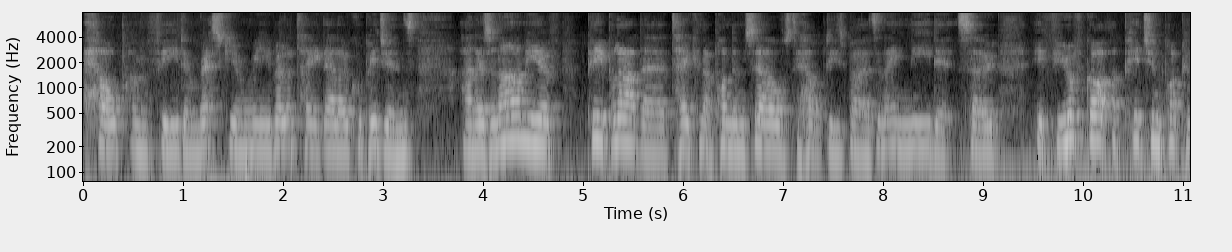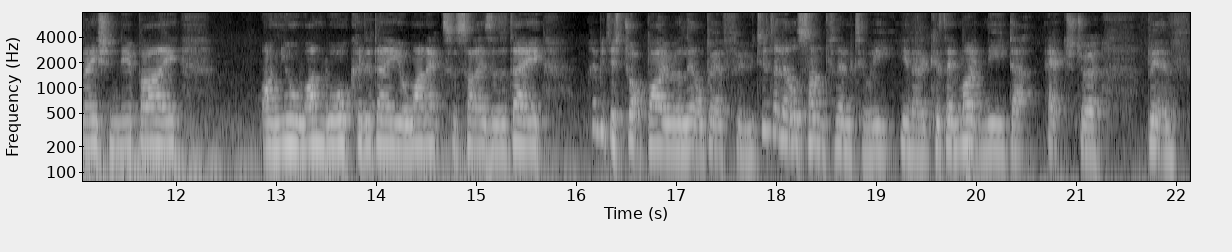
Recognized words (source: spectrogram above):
help and feed and rescue and rehabilitate their local pigeons. And there's an army of people out there taking upon themselves to help these birds, and they need it. So if you've got a pigeon population nearby, on your one walk of the day, your one exercise of the day, maybe just drop by with a little bit of food, just a little something for them to eat, you know, because they might need that extra bit of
